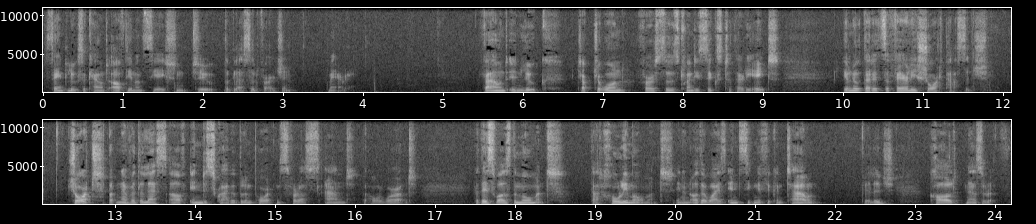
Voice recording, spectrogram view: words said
St. Luke's account of the Annunciation to the Blessed Virgin Mary. Found in Luke chapter 1, verses 26 to 38, you'll note that it's a fairly short passage. Short, but nevertheless of indescribable importance for us and the whole world. For this was the moment that holy moment in an otherwise insignificant town, village, called Nazareth,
